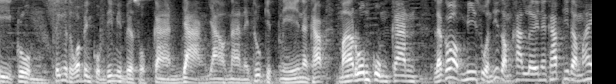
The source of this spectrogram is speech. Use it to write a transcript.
4 กลุ่ม ซึ่งก็ถือว่าเป็นกลุ่มที่มีประสบการณ์อย่างยาวนานในธุรกิจนี้นะครับมารวมกลุ่มกัน แล้วก็มีส่วนที่สำคัญเลยนะครับ ที่ทำให้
